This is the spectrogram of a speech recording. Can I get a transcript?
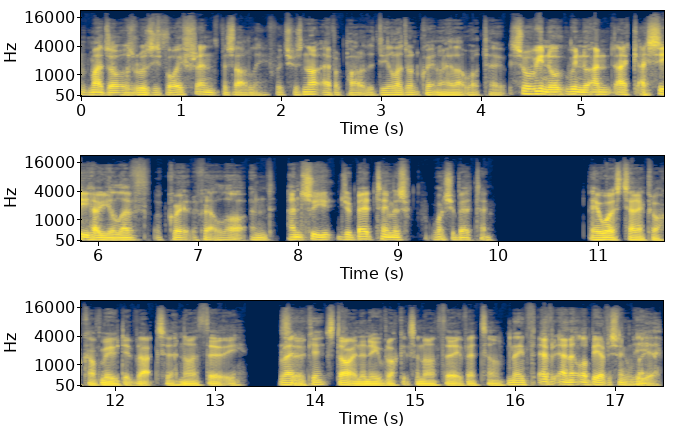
my daughter's Rosie's boyfriend, bizarrely, which was not ever part of the deal. I don't quite know how that worked out. So we know, we know, and I, I see how you live quite quite a lot, and and so you, your bedtime is what's your bedtime? It was ten o'clock. I've moved it back to nine thirty. Right, So okay. Starting the new block, it's a nine thirty bedtime. Ninth, every, and it'll be every single night. Yeah,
